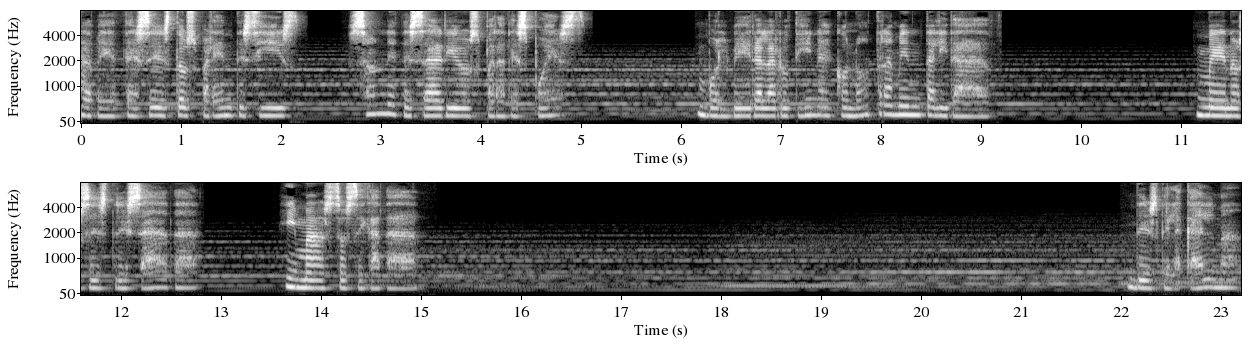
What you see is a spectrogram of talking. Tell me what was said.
A veces estos paréntesis son necesarios para después volver a la rutina con otra mentalidad, menos estresada y más sosegada. Desde la calma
